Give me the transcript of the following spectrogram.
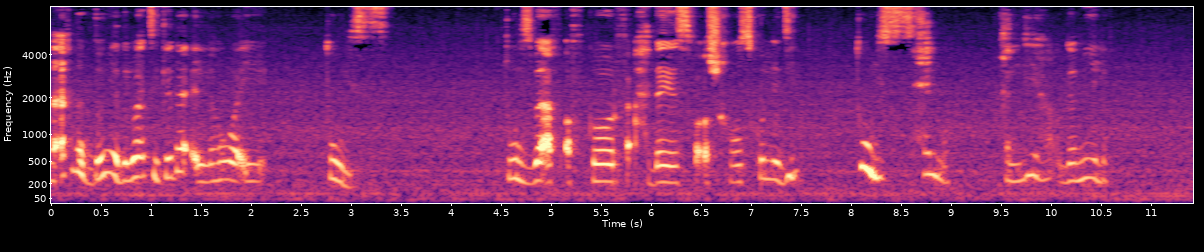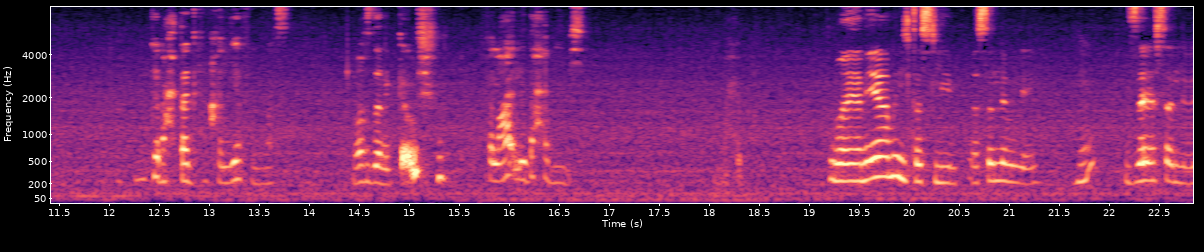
أنا أخدة الدنيا دلوقتي كده اللي هو إيه؟ tools tools بقى في أفكار في أحداث في أشخاص كل دي tools حلوة. خليها جميلة. ممكن أحتاجها خليها في المخزن مخزن الكوش فالعقل ده حبيبي. بحبه. يعني إيه أعمل تسليم؟ أسلم ليه إزاي أسلم؟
